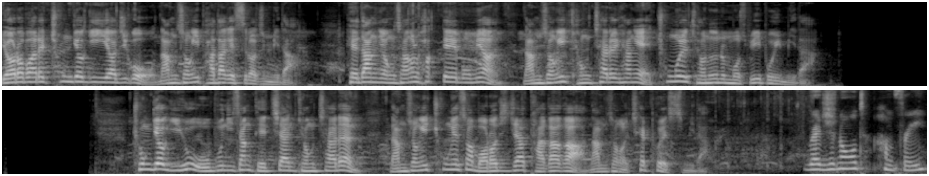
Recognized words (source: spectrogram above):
여러 발의 총격이 이어지고 남성이 바닥에 쓰러집니다. 해당 영상을 확대해 보면 남성이 경찰을 향해 총을 겨누는 모습이 보입니다. 총격 이후 5분 이상 대치한 경찰은 남성이 총에서 멀어지자 다가가 남성을 체포했습니다. Reginald Humphrey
